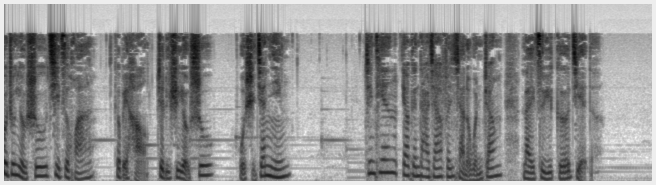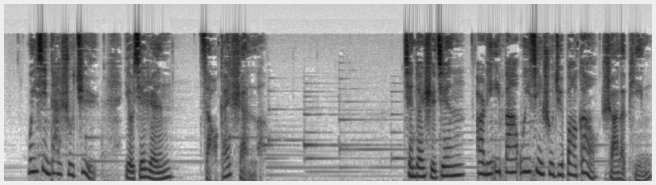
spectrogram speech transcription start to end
腹中有书气自华。各位好，这里是有书，我是江宁。今天要跟大家分享的文章来自于葛姐的。微信大数据，有些人早该删了。前段时间，二零一八微信数据报告刷了屏，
